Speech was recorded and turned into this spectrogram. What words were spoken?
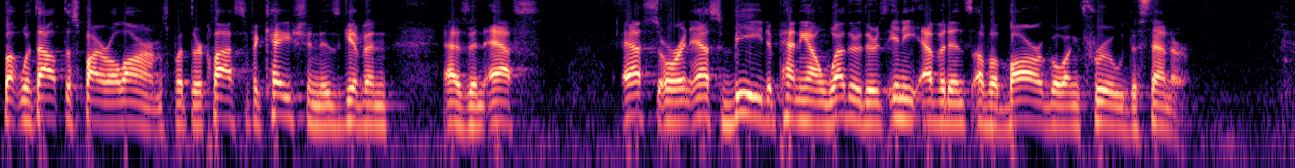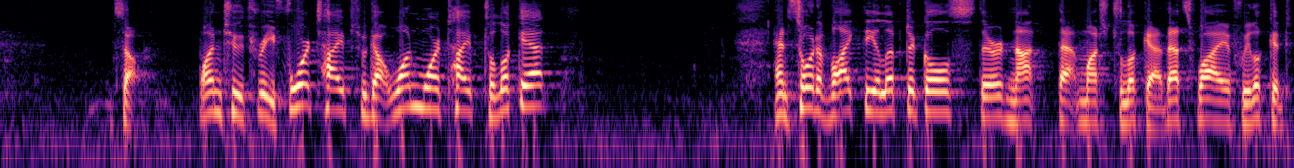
but without the spiral arms. But their classification is given as an S, S or an SB, depending on whether there's any evidence of a bar going through the center. So, one, two, three, four types. We've got one more type to look at. And sort of like the ellipticals, they're not that much to look at. That's why if we look at you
